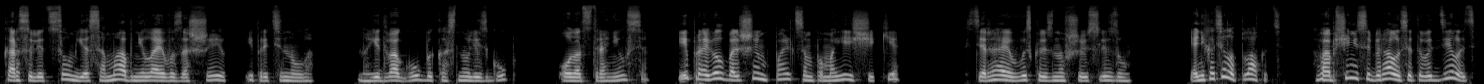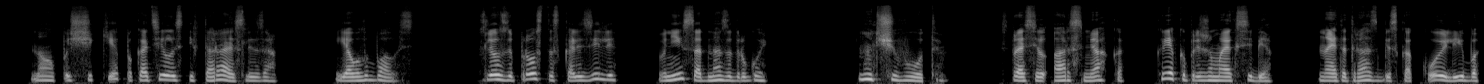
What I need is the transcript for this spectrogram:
к Арсу лицом, я сама обняла его за шею и притянула но едва губы коснулись губ, он отстранился и провел большим пальцем по моей щеке, стирая выскользнувшую слезу. Я не хотела плакать, вообще не собиралась этого делать, но по щеке покатилась и вторая слеза. Я улыбалась. Слезы просто скользили вниз одна за другой. «Ну чего ты?» — спросил Арс мягко, крепко прижимая к себе. На этот раз без какой-либо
